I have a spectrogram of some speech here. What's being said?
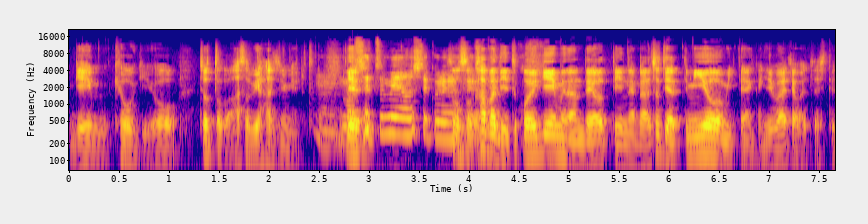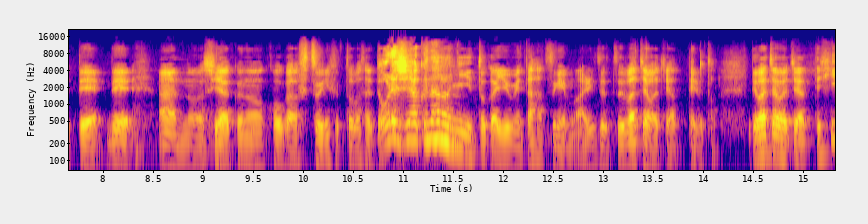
ゲーム競技をちょっとこう遊び始めると、うんまあ、で説明をしてくれるねそうそうカバディってこういうゲームなんだよって言いながらちょっとやってみようみたいな感じでわちゃわちゃしててであの主役の子が普通に吹っ飛ばされて「俺主役なのに!」とかいうメタ発言もありつつわちゃわちゃやってるとでわちゃわちゃやって「ヒ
